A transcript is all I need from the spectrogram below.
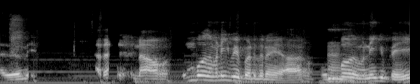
அது வந்து அதாவது நான் ஒன்பது மணிக்கு போய் படுத்துருவேன்யா ஒன்பது மணிக்கு போய்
